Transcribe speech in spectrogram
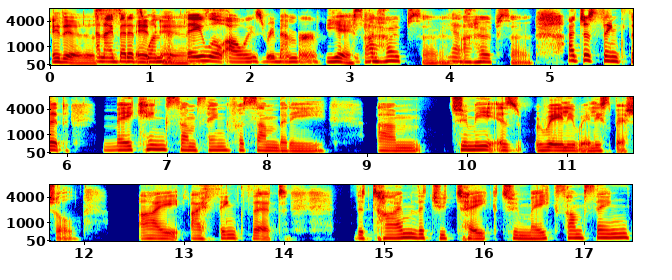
it is. And I bet it's It one that they will always remember. Yes, I hope so. Yes. I hope so. I just think that making something for somebody um, to me is really, really special. I I think that the time that you take to make something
